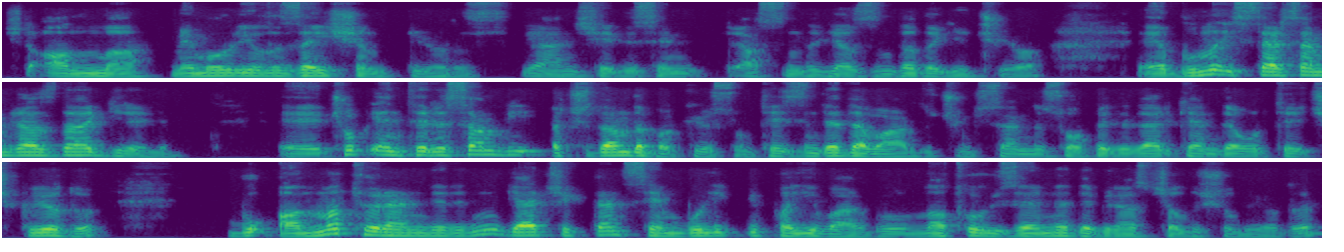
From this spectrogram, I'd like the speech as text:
işte anma, memorialization diyoruz. Yani şeyde senin aslında yazında da geçiyor. E, buna istersen biraz daha girelim. E, çok enteresan bir açıdan da bakıyorsun. Tezinde de vardı çünkü seninle sohbet ederken de ortaya çıkıyordu bu anma törenlerinin gerçekten sembolik bir payı var. Bu NATO üzerine de biraz çalışılıyordu.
